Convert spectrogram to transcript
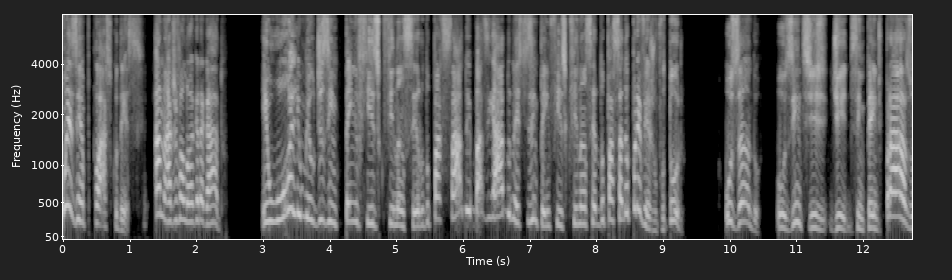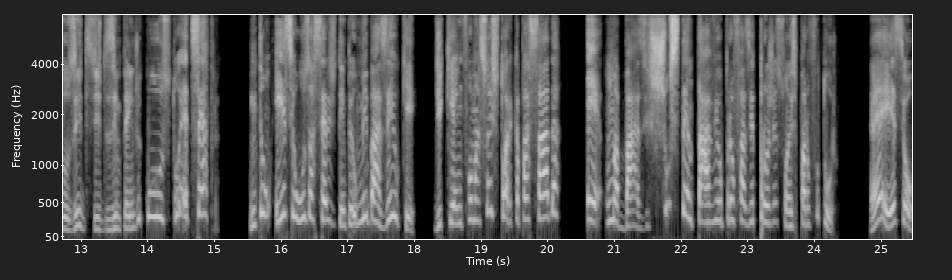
Um exemplo clássico desse, análise de valor agregado. Eu olho o meu desempenho físico-financeiro do passado e, baseado nesse desempenho físico-financeiro do passado, eu prevejo o futuro. Usando os índices de desempenho de prazo, os índices de desempenho de custo, etc. Então, esse eu uso a série de tempo. Eu me baseio o quê? De que a informação histórica passada é uma base sustentável para eu fazer projeções para o futuro. É, esse é o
